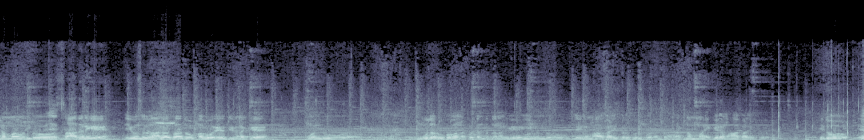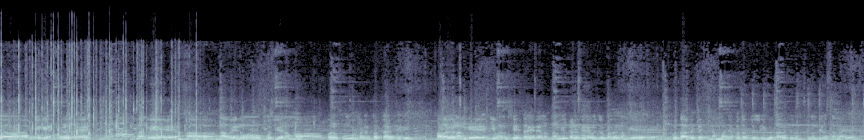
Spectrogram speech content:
ನಮ್ಮ ಒಂದು ಸಾಧನೆಗೆ ಈ ಒಂದು ನಾಗಾಸಾಧು ಅಘೋರಿಯ ಜೀವನಕ್ಕೆ ಒಂದು ಮೂಲ ರೂಪವನ್ನು ಕೊಟ್ಟಂಥದ್ದು ನನಗೆ ಈ ಒಂದು ಉಜ್ಜಯಿನಿ ಮಹಾಕಾಳೇಶ್ವರ ಸ್ವರೂಪವಾದಂತಹ ನಮ್ಮ ಹೆಗ್ಗೆರೆ ಮಹಾಕಾಳೇಶ್ವರ. ಇದು ಹೇಗೆ ಅಂತ ಹೇಳಿದ್ರೆ ನಮಗೆ ನಾವೇನು ಪೂಜ್ಯ ನಮ್ಮ ಪರಸಂಗೂರು ಮೇಡಮ್ ಬರ್ತಾ ಇರ್ತೀವಿ. ಅವಾಗ ನಮಗೆ ಈ ಒಂದು ಕ್ಷೇತ್ರ ಇದೆ ಅನ್ನೋದು ನಮಗೆ ಕಡಬೇರೆ ವಜ್ರಪಾದ ನಮಗೆ ಗೊತ್ತಾಗುತ್ತೆ. ನಮ್ಮ ಜಪತದಲ್ಲಿ ಗೊತ್ತಾಗುತ್ತೆ ನಮ್ಮ ಇನ್ನೊಂದು ದೇವಸ್ಥಾನ ಇದೆ ಅಂತ.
